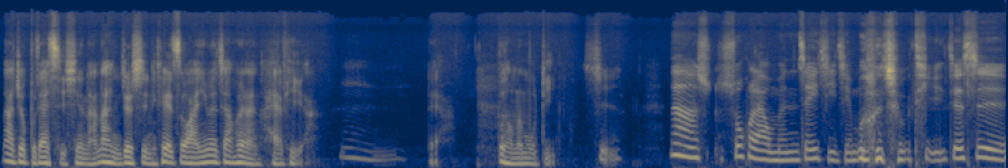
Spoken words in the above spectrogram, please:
那就不在此限了。那你就是你可以做啊，因为这样会很 happy 啊。嗯，对啊，不同的目的。是。那说回来，我们这一集节目的主题就是，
